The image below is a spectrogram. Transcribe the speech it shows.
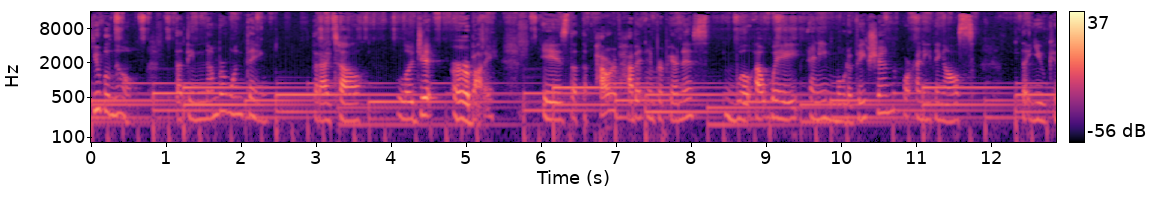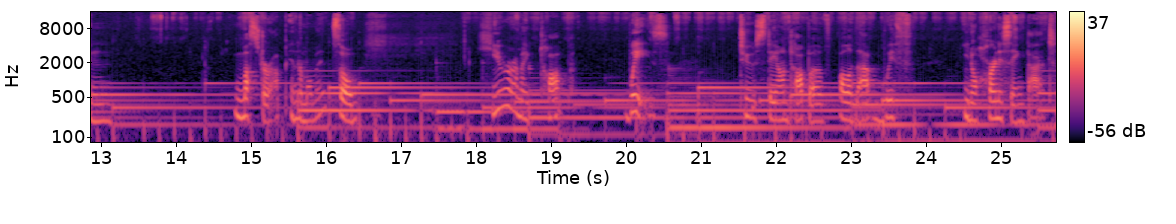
you will know that the number one thing that I tell legit everybody is that the power of habit and preparedness will outweigh any motivation or anything else that you can muster up in the moment. So, here are my top ways to stay on top of all of that with you know harnessing that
